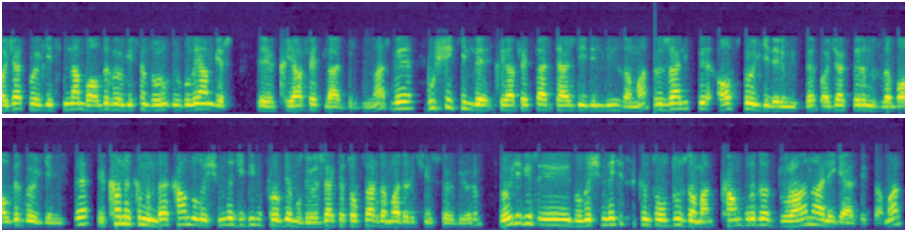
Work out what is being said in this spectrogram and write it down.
bacak bölgesinden baldır bölgesine doğru uygulayan bir e, kıyafetlerdir bunlar ve bu şekilde kıyafetler tercih edildiği zaman özellikle alt bölgelerimizde, bacaklarımızda, baldır bölgemizde e, kan akımında, kan dolaşımında ciddi bir problem oluyor. Özellikle toplar damarlar için söylüyorum. Böyle bir e, dolaşımdaki sıkıntı olduğu zaman, kan burada durağan hale geldiği zaman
